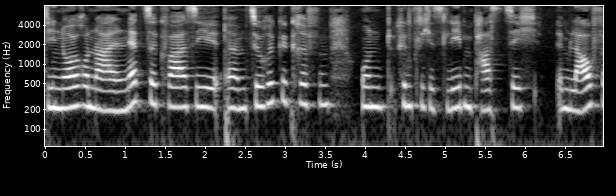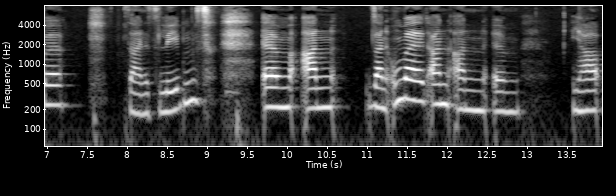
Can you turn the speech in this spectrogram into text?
die neuronalen Netze quasi ähm, zurückgegriffen und künstliches Leben passt sich im Laufe seines Lebens ähm, an seine Umwelt an, an ähm, ja,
